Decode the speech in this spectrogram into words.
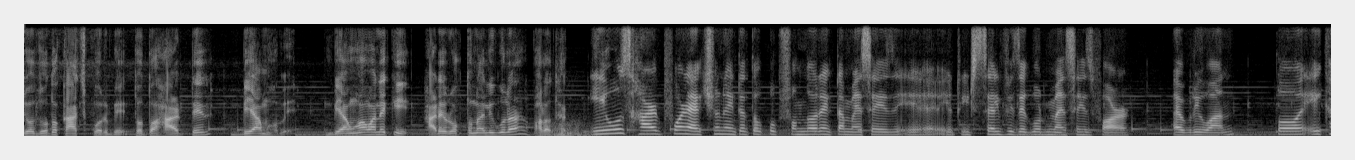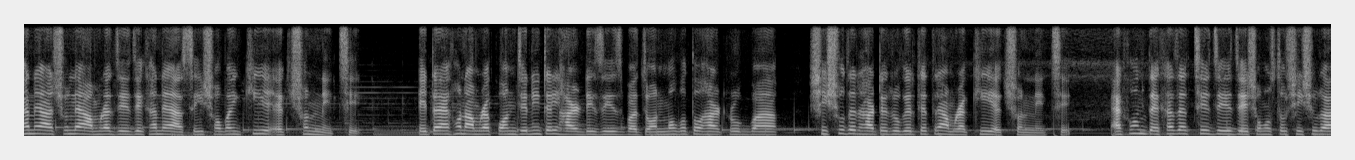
য- যত কাজ করবে, তত হার্টের ব্যায়াম হবে। ব্যায়াম হওয়া মানে কি? হাড়ের রক্তনালীগুলো ভালো থাকবে ইউজ হার্ট ফর অ্যাকশন এটা তো খুব সুন্দর একটা message itself is a good message for every তো এখানে আসলে আমরা যে যেখানে আছি, সবাই কি অ্যাকশন নিচ্ছে? এটা এখন আমরা কনজেনিটাল হার্ট ডিজিজ বা জন্মগত হার্ট রোগ বা শিশুদের হার্টের রোগের ক্ষেত্রে আমরা কি অ্যাকশন নিচ্ছি? এখন দেখা যাচ্ছে যে যে সমস্ত শিশুরা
